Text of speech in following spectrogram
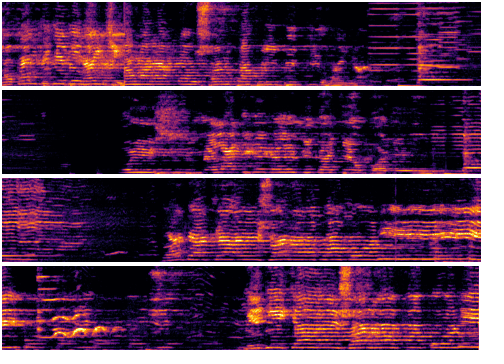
সকাল থেকে বেরাইছি আমার একটা সন পাপড়ি বিক্রি হয় না। ওই মেলা দিকে গেলে বিকাতেও পারে দাদা চাই সোনা পাপড়ি। দিদি চাই সোনা পাপড়ি।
